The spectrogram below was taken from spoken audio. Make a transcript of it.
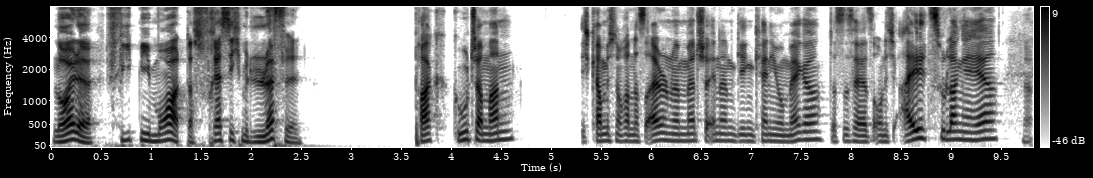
Leute, feed me more, das fresse ich mit Löffeln. Pack, guter Mann. Ich kann mich noch an das Ironman-Match erinnern gegen Kenny Omega. Das ist ja jetzt auch nicht allzu lange her. Ja.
